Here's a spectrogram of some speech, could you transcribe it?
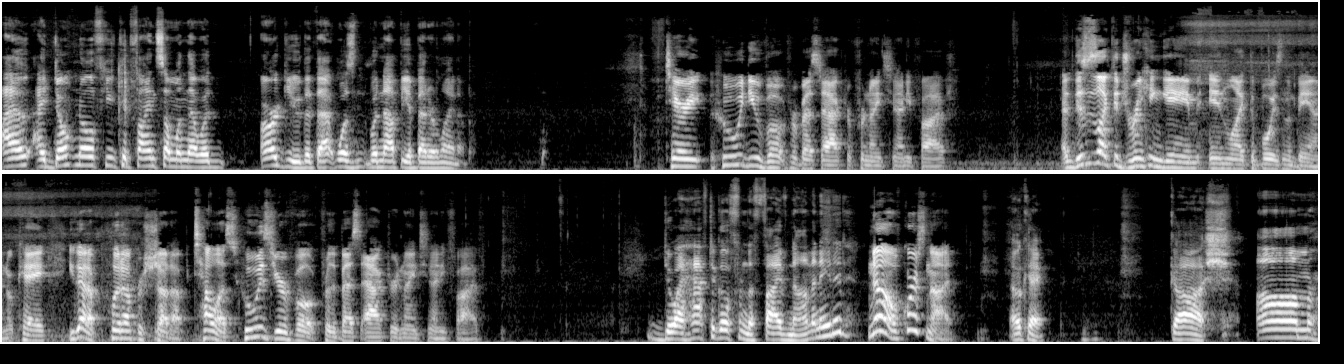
I I don't know if you could find someone that would argue that that was would not be a better lineup. Terry, who would you vote for Best Actor for 1995? And this is like the drinking game in like the Boys in the Band. Okay, you got to put up or shut up. Tell us who is your vote for the Best Actor in 1995? Do I have to go from the five nominated? No, of course not. Okay. Gosh. Um.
